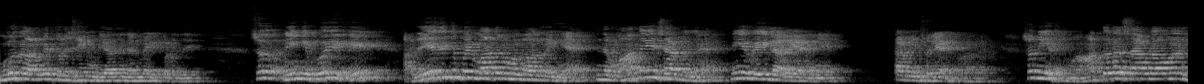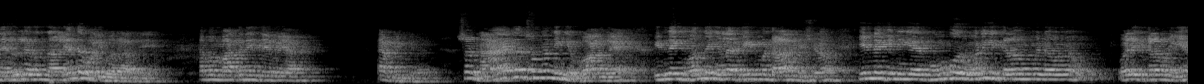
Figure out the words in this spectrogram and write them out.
முழு காலமே தொழில் செய்ய முடியாத நிலைமை ஏற்படுது. ஸோ நீங்கள் போய் அதே இதுக்கு போய் மாத்திரை பண்ணுவாங்க இந்த மாத்திரையை சாப்பிடுங்க. நீங்கள் வெயில் அலையாதீங்க. அப்படின்னு சொல்லி அனுப்புறாங்க. ஸோ நீங்கள் மாத்திரை சாப்பிடாம நெல் இருந்தாலே இந்த வழி வராது. அப்போ மாத்திரையும் தேவையா? அப்படிங்கிறது ஸோ நான் என்ன சொன்னேன் நீங்கள் வாங்க. இன்னைக்கு வந்தீங்களா ட்ரீட்மெண்ட் ஆரம்பிச்சோம்? இன்னைக்கு நீங்கள் ஒம்பது மணிக்கு கிளம்பின வேலைக்கு கிளம்புனீங்க.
